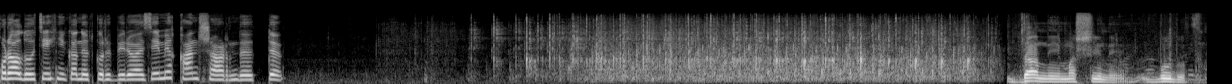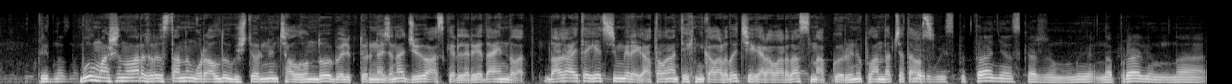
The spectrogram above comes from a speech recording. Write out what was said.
Куралдуу техниканы өткөрүп берүү аземи Кан шаарында өттү. Данные машины будут предназначены. Бул машиналар Кыргызстандын куралдуу күчтөрүнүн чалгындоо бөлүктөрүнө жана жөө аскерлерге дайындалат. Дагы айта кетишим керек, аталган техникаларды чек араларда сынап көрүүнү пландап жатабыз. Первые испытания, скажем, мы направим на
